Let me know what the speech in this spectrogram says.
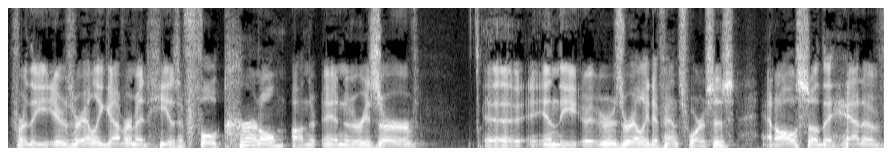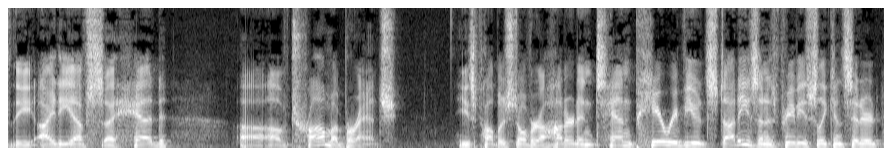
for the Israeli government. He is a full colonel on the, in the reserve uh, in the Israeli Defense Forces, and also the head of the IDF's uh, head uh, of trauma branch. He's published over 110 peer reviewed studies and is previously considered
